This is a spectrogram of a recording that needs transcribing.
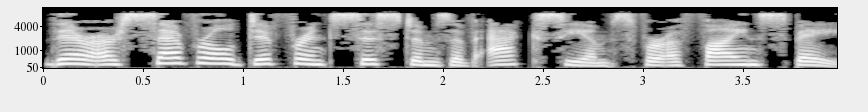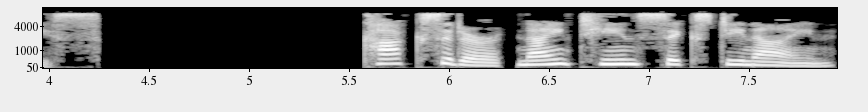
There are several different systems of axioms for affine space. Coxeter 1969,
